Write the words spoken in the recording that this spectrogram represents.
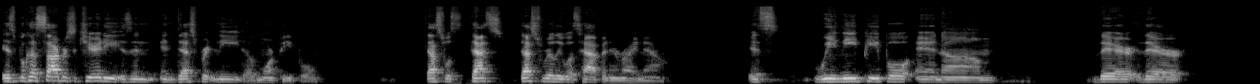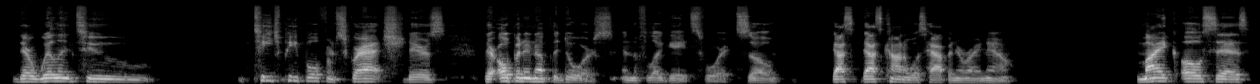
It's because cybersecurity is in, in desperate need of more people. That's what's that's that's really what's happening right now. It's we need people and um they're they're they're willing to teach people from scratch. There's they're opening up the doors and the floodgates for it. So that's that's kind of what's happening right now. Mike O says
